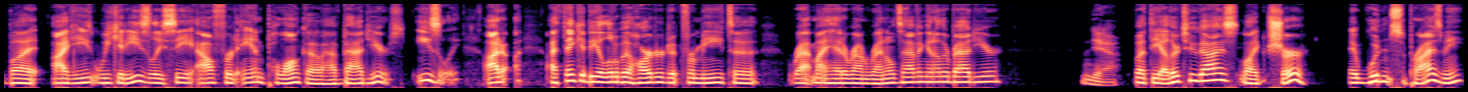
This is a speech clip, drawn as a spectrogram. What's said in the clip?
but I we could easily see Alford and Polanco have bad years easily. I, I think it'd be a little bit harder to, for me to wrap my head around Reynolds having another bad year, Yeah. but the other two guys, like sure, it wouldn't surprise me.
